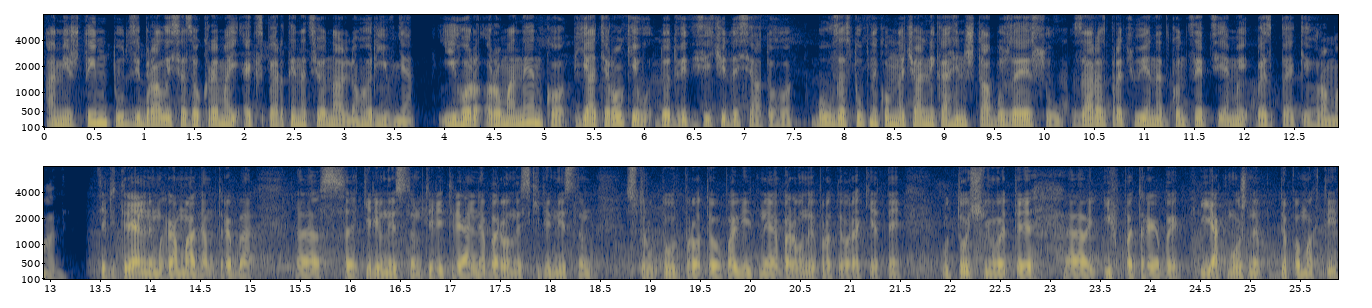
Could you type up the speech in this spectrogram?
А між тим тут зібралися зокрема й експерти національного рівня. Ігор Романенко 5 років до 2010-го був заступником начальника генштабу ЗСУ. Зараз працює над концепціями безпеки громад. Територіальним громадам треба з керівництвом територіальної оборони, з керівництвом структур протиповітряної оборони, протиракетної уточнювати е, їх потреби і як можна допомогти,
